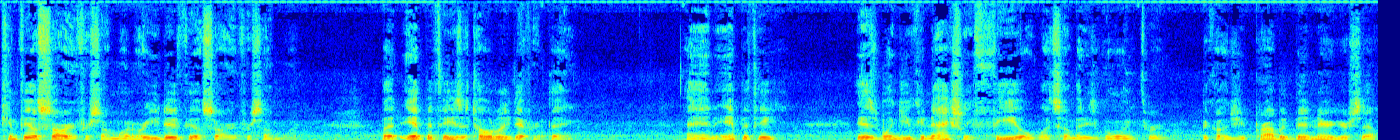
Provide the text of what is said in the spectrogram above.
can feel sorry for someone or you do feel sorry for someone. But empathy is a totally different thing. And empathy is when you can actually feel what somebody's going through because you've probably been there yourself.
